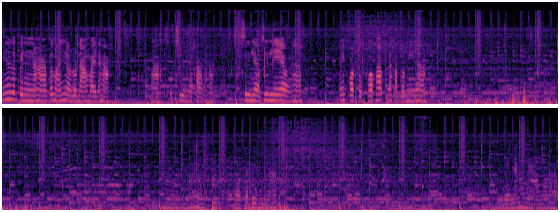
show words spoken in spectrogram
นี่น่าจะเป็นนะคะต้นไม้ที่เรารดน้ำไว้นะคะมาสดชื่นนะคะนะคะ ซื่นแล้วซื่นแล้วนะคะ ไม่คอตกคอพับแล้วค่ะตอนนี้นะคะอืมดอกกระดุมนะคะบริเวณหน้าห้องน้ำแล้วนะคะ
